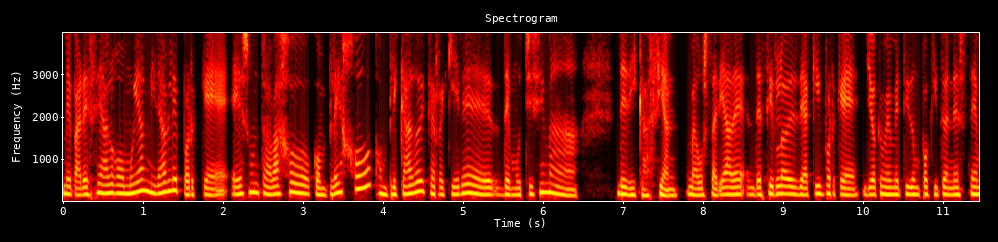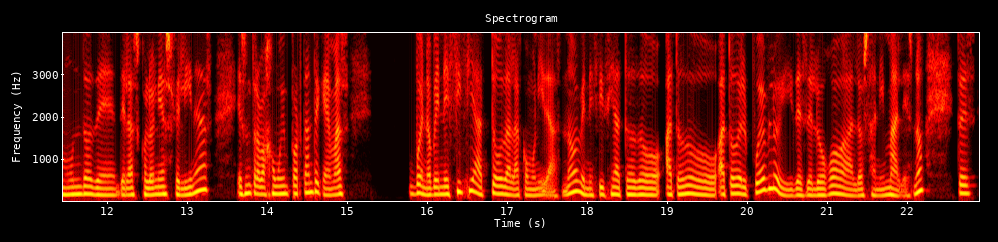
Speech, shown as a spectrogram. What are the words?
Me parece algo muy admirable porque es un trabajo complejo, complicado y que requiere de muchísima dedicación. Me gustaría decirlo desde aquí porque yo que me he metido un poquito en este mundo de, las colonias felinas, es un trabajo muy importante que además bueno, beneficia a toda la comunidad, ¿no? Beneficia a todo, a todo, a todo el pueblo y desde luego a los animales, ¿no? Entonces,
